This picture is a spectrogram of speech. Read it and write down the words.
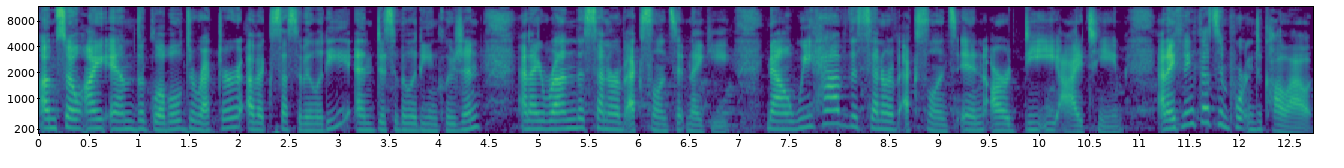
Um, so I am the Global Director of Accessibility and Disability Inclusion, and I run the Center of Excellence at Nike. Now, we have the Center of Excellence in our DEI team, and I think that's important to call out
